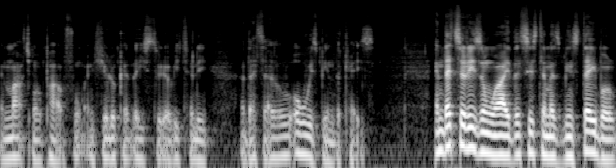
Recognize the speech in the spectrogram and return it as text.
and much more powerful. And if you look at the history of Italy, uh, that's always been the case. And that's the reason why the system has been stable,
